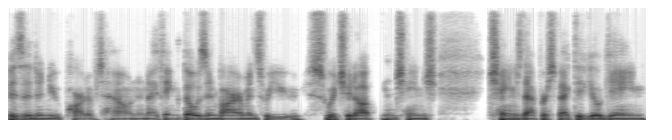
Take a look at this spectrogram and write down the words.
visit a new part of town? And I think those environments where you switch it up and change change that perspective, you'll gain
